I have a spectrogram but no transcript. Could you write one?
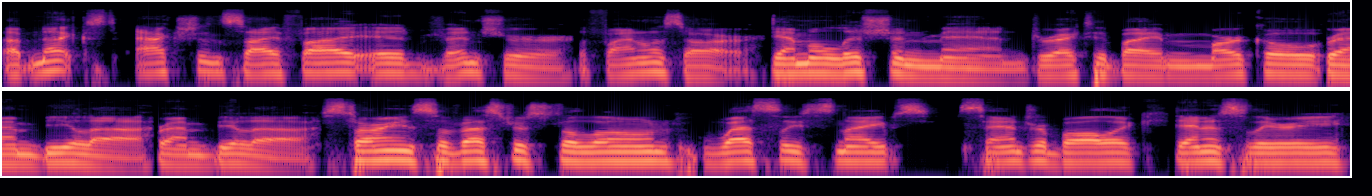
Up next, action sci fi adventure. The finalists are Demolition Man, directed by Marco Brambilla. Brambilla, starring Sylvester Stallone, Wesley Snipes, Sandra Bullock, Denis Leary.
